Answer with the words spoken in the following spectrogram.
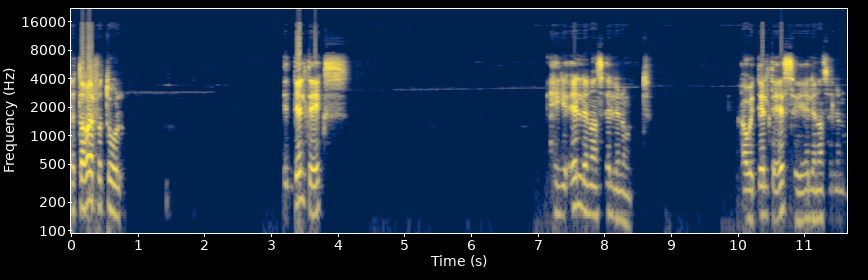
التغير في الطول ال delta X هي L ناقص L nought. أو ال delta S هي L ناقص L nought.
